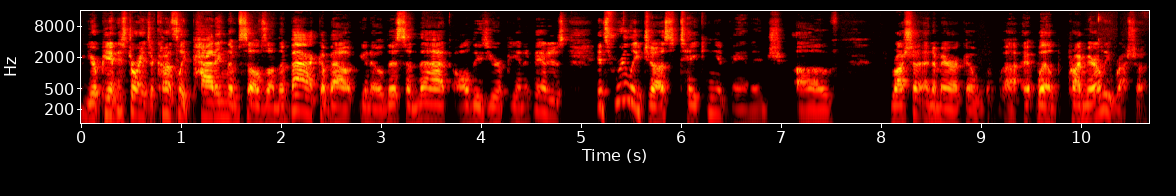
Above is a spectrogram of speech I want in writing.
European historians are constantly patting themselves on the back about, you know, this and that, all these European advantages. It's really just taking advantage of Russia and America, uh, well, primarily Russia,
